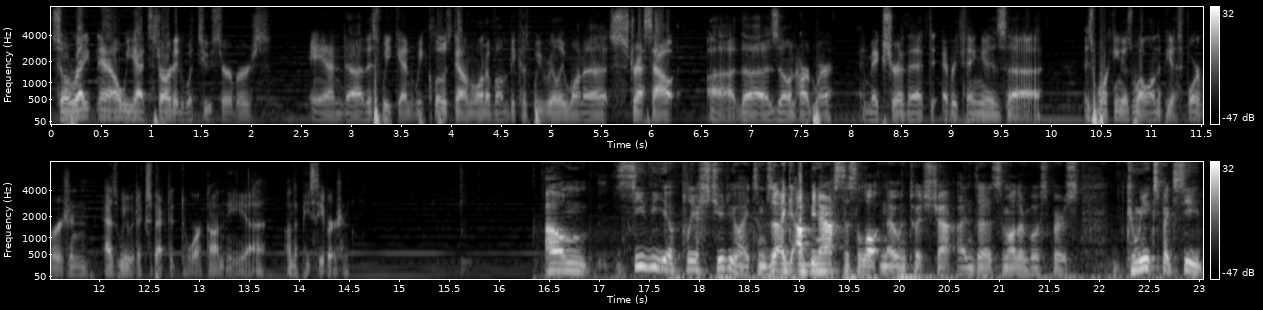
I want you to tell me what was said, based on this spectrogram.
So right now we had started with two servers and uh, this weekend we closed down one of them because we really want to stress out uh, the zone hardware and make sure that everything is uh, is working as well on the PS4 version as we would expect it to work on the uh, on the PC version. Um, see the uh, player studio items. I, have been asked this a lot now in Twitch chat and uh, some other whispers. Can we expect to see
